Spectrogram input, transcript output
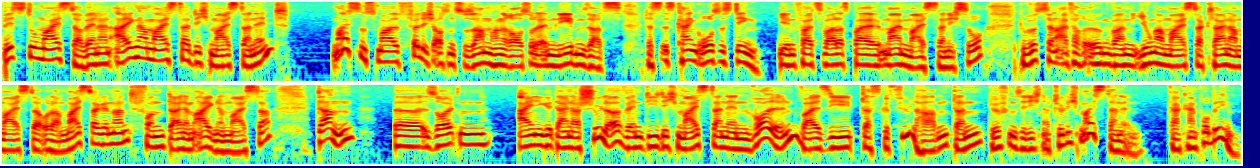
bist du Meister, wenn ein eigener Meister dich Meister nennt, meistens mal völlig aus dem Zusammenhang raus oder im Nebensatz. Das ist kein großes Ding. Jedenfalls war das bei meinem Meister nicht so. Du wirst dann einfach irgendwann junger Meister, kleiner Meister oder Meister genannt von deinem eigenen Meister. Dann äh, sollten einige deiner Schüler, wenn die dich Meister nennen wollen, weil sie das Gefühl haben, dann dürfen sie dich natürlich Meister nennen. Gar kein Problem.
